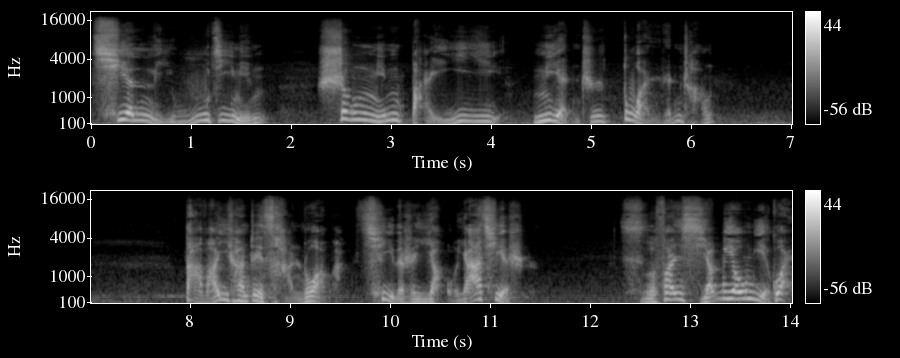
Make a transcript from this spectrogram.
千里无鸡鸣，生民百依依，念之断人肠。”大娃一看这惨状啊，气的是咬牙切齿。此番降妖灭怪，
